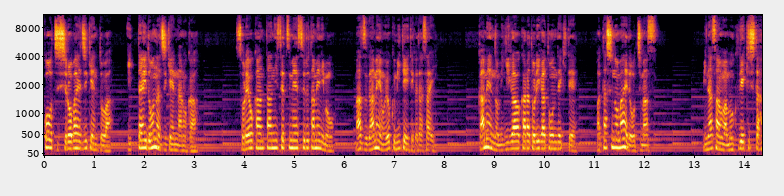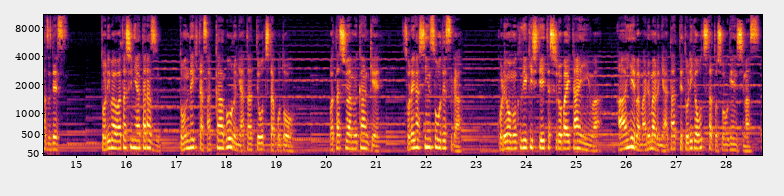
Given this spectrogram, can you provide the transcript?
高知白バイ事件とは一体どんな事件なのか。それを簡単に説明するためにも、まず画面をよく見ていてください。画面の右側から鳥が飛んできて、私の前で落ちます。皆さんは目撃したはずです。鳥は私に当たらず、飛んできたサッカーボールに当たって落ちたことを、私は無関係、それが真相ですが、これを目撃していた白バイ隊員は、ああ言えば〇〇に当たって鳥が落ちたと証言します。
